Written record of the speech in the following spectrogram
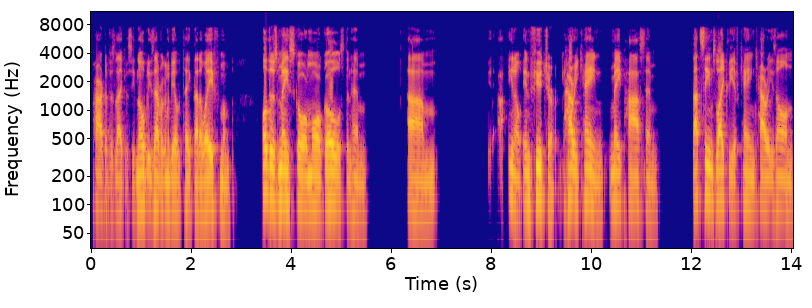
part of his legacy. Nobody's ever going to be able to take that away from him. Others may score more goals than him. Um, you know, in future, Harry Kane may pass him. That seems likely if Kane carries on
